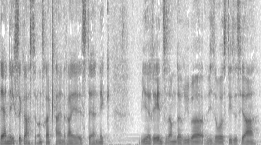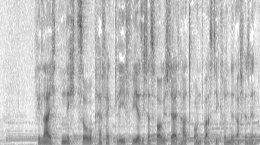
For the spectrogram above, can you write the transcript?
der nächste Gast in unserer kleinen Reihe ist der Nick. Wir reden zusammen darüber, wieso es dieses Jahr vielleicht nicht so perfekt lief, wie er sich das vorgestellt hat und was die Gründe dafür sind.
